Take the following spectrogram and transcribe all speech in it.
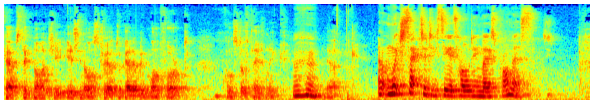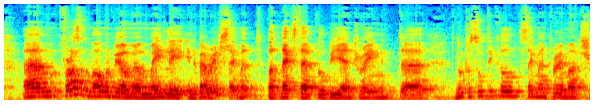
caps technology is in Austria together with Montfort. Kunststofftechnik. Mm-hmm. Yeah. And which sector do you see as holding most promise? Um, for us at the moment, we are mainly in the beverage segment, but next step will be entering the nutraceutical segment very much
